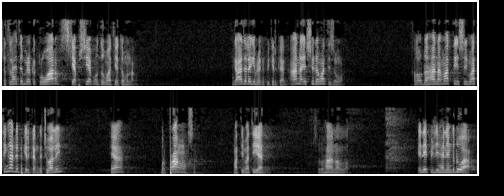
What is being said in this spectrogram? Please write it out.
Setelah itu mereka keluar siap-siap untuk mati atau menang. Nggak ada lagi mereka pikirkan. Anak istri sudah mati semua. Kalau udah anak mati, istri mati nggak ada pikirkan kecuali ya berperang mati-matian. Subhanallah. Ini pilihan yang kedua.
